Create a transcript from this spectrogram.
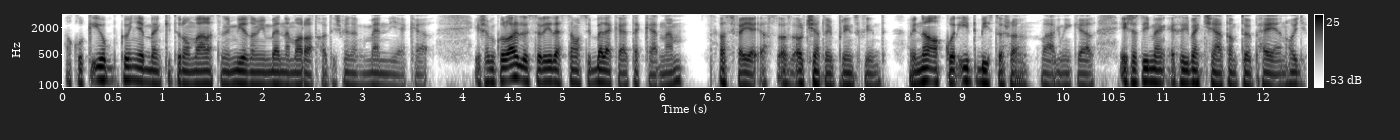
akkor jobb, könnyebben ki tudom választani, hogy mi az, ami benne maradhat, és mindenki mennie kell. És amikor először éreztem azt, hogy bele kell tekernem, az feje, azt, azt, azt csináltam egy print screen hogy na, akkor itt biztosan vágni kell. És ezt így, meg, ezt így megcsináltam több helyen, hogy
